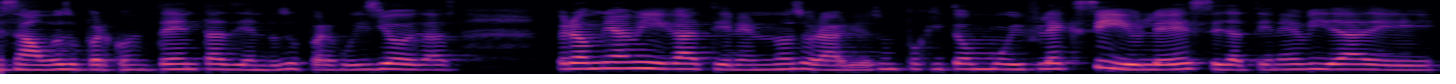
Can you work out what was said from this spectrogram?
estábamos súper contentas, siendo súper juiciosas, pero mi amiga tiene unos horarios un poquito muy flexibles, ella tiene vida de,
